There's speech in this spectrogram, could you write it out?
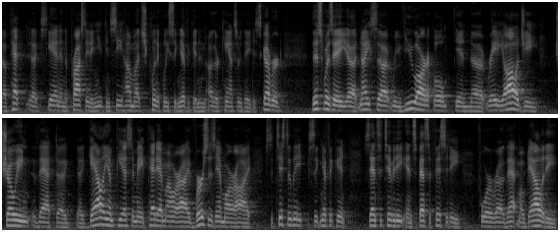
uh, PET uh, scan in the prostate, and you can see how much clinically significant and other cancer they discovered. This was a nice review article in Radiology showing that uh, uh, gallium PSMA PET MRI versus MRI, statistically significant sensitivity and specificity for uh, that modality.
